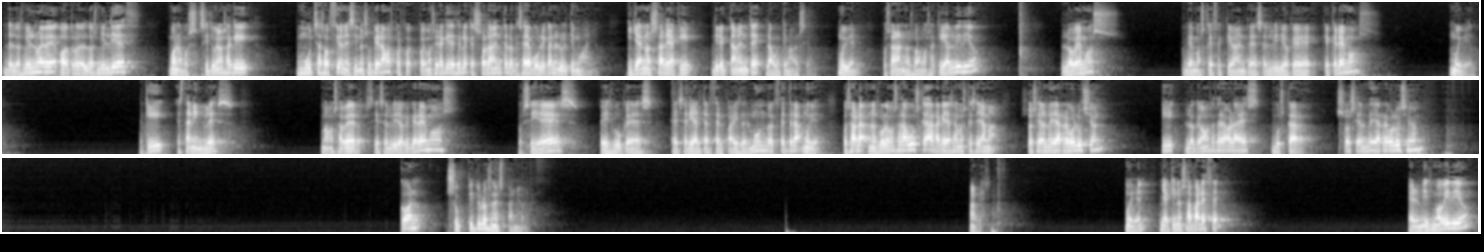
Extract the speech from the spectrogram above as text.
del 2009, otro del 2010, bueno, pues si tuviéramos aquí muchas opciones y no supiéramos, pues podemos ir aquí y decirle que solamente lo que se haya publicado en el último año. Y ya nos sale aquí directamente la última versión. Muy bien, pues ahora nos vamos aquí al vídeo, lo vemos, vemos que efectivamente es el vídeo que, que queremos. Muy bien. Aquí está en inglés. Vamos a ver si es el vídeo que queremos. Pues sí es. Facebook es eh, sería el tercer país del mundo, etcétera. Muy bien. Pues ahora nos volvemos a la búsqueda, ahora que ya sabemos que se llama Social Media Revolution, y lo que vamos a hacer ahora es buscar Social Media Revolution con subtítulos en español. A ver. Muy bien, y aquí nos aparece el mismo vídeo.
